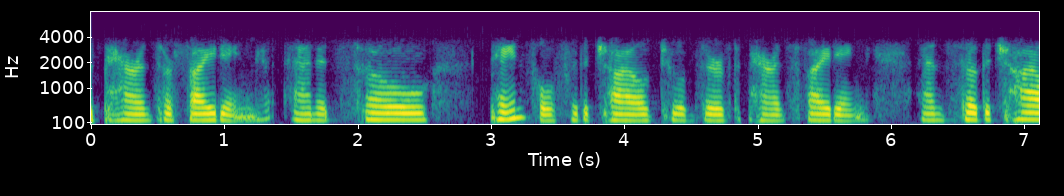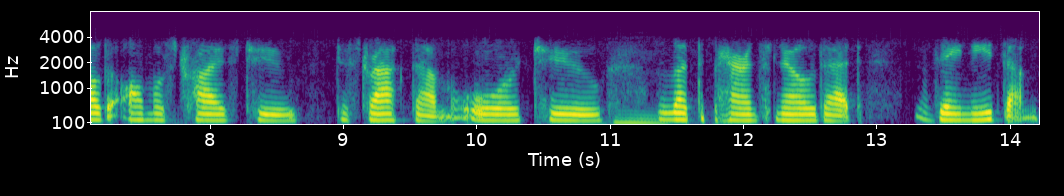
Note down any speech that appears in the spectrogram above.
the parents are fighting, and it's so painful for the child to observe the parents fighting. And so the child almost tries to distract them or to mm. let the parents know that they need them,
